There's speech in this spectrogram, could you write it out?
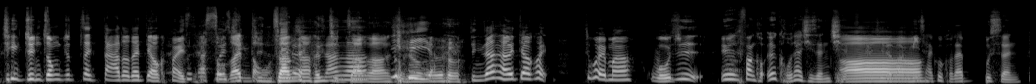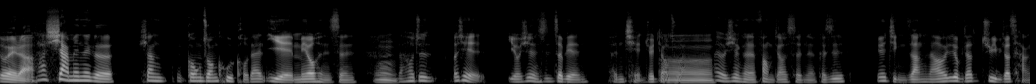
进军中就在大家都在掉筷子？手在紧张啊，很紧张啊，紧张还会掉筷，会吗？我是因为放口，因为口袋其实很浅哦，迷彩裤口袋不深。对了，它下面那个像工装裤口袋也没有很深。嗯，然后就是而且有些人是这边。很浅就掉出来，他有些人可能放比较深的，可是因为紧张，然后又比较距离比较长，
